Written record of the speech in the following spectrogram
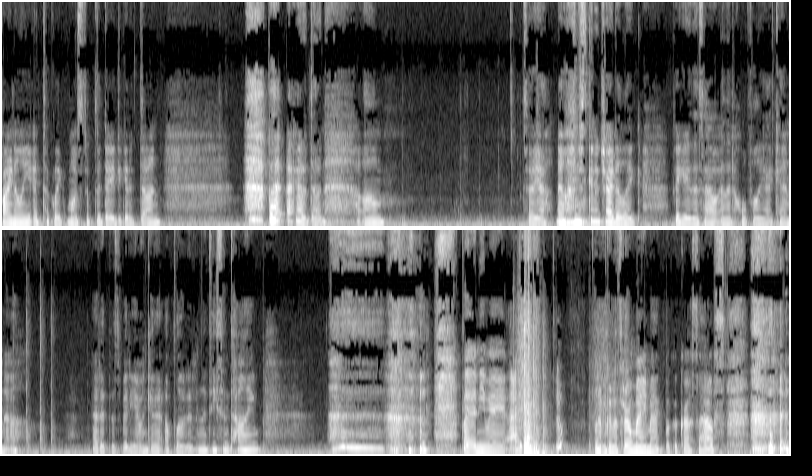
Finally, it took like most of the day to get it done. But I got it done. Um, so yeah, now I'm just gonna try to like figure this out and then hopefully I can uh, edit this video and get it uploaded in a decent time. but anyway, I, I'm gonna throw my MacBook across the house. that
